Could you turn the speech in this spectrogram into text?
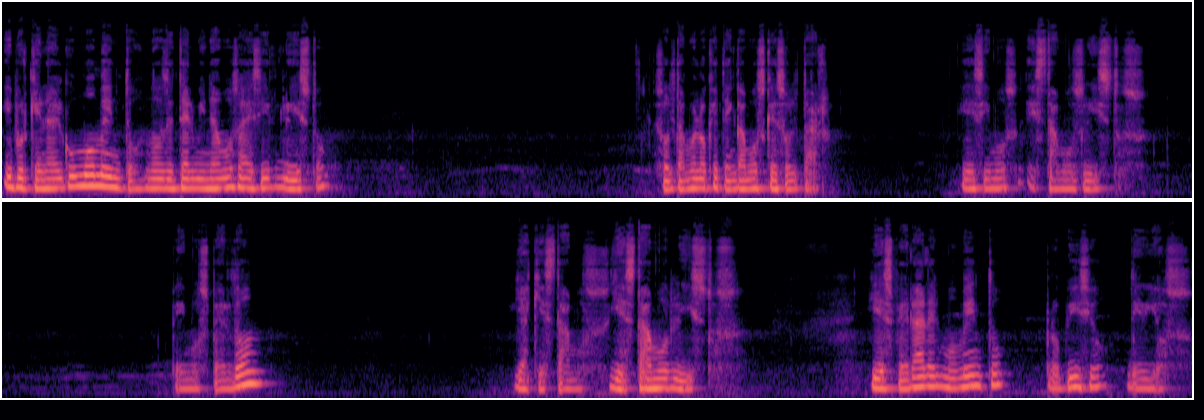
Y porque en algún momento nos determinamos a decir, listo, soltamos lo que tengamos que soltar. Y decimos, estamos listos pedimos perdón y aquí estamos, y estamos listos. Y esperar el momento propicio de Dios.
